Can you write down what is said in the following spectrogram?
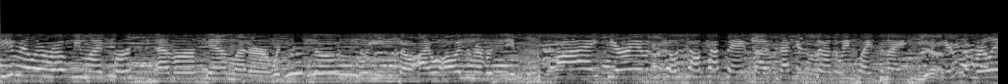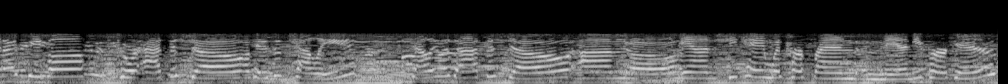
Steve Miller wrote me my first ever fan letter, which is so sweet. So I Hotel Cafe the second show that we played tonight. Yes. Here's some really nice people who were at the show. Okay, this is Kelly. Kelly was at the show. Um, and she came with her friend Mandi Perkins,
